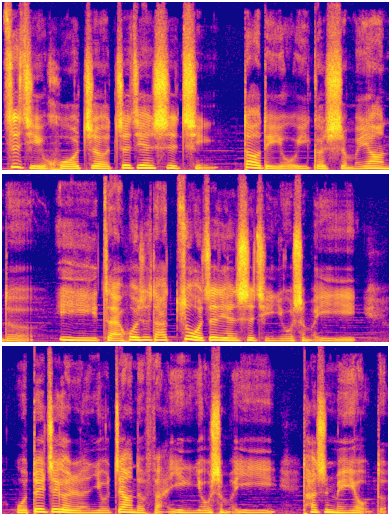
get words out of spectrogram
自己活着这件事情到底有一个什么样的意义在，或者是他做这件事情有什么意义。我对这个人有这样的反应有什么意义？他是没有的。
